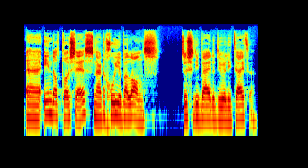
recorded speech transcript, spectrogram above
uh, in dat proces naar de goede balans tussen die beide dualiteiten.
